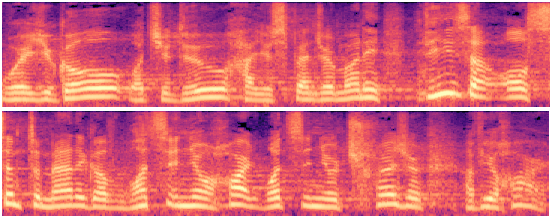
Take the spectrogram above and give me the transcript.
where you go, what you do, how you spend your money. These are all symptomatic of what's in your heart, what's in your treasure of your heart.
